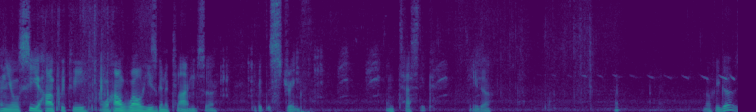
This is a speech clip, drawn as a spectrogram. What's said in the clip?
and you'll see how quickly or how well he's going to climb. So look at the strength. Fantastic. There you go. And off he goes.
